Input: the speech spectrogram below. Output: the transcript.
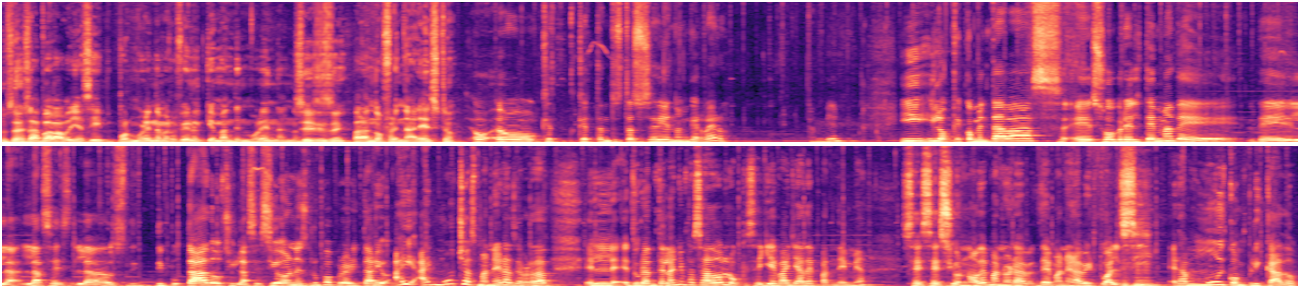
O sea, o sí, por Morena me refiero al que manden Morena, ¿no? Sí, sí, sí. Para no frenar esto. O, ¿qué, tanto está sucediendo en Guerrero también. Y, lo que comentabas eh, sobre el tema de, los diputados y las sesiones, grupo prioritario, hay, hay muchas maneras, de verdad. El, durante el año pasado, lo que se lleva ya de pandemia, se sesionó de manera, de manera virtual. Sí, era muy complicado,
